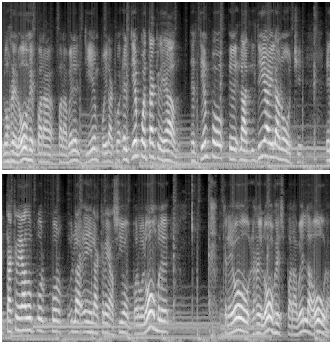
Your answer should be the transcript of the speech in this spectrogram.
los relojes para, ver el tiempo. Y el tiempo está creado. El tiempo, eh, el día y la noche está creado por, la, la creación, pero el hombre creó relojes para ver la hora,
